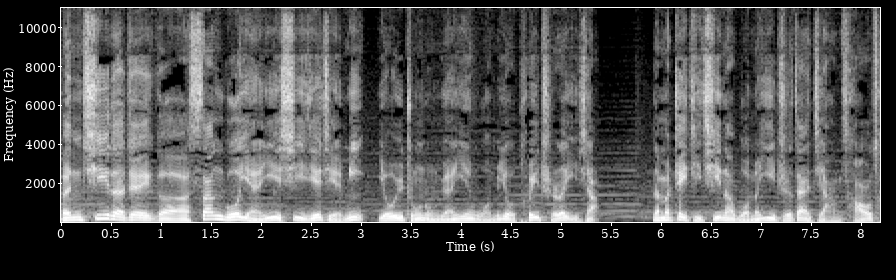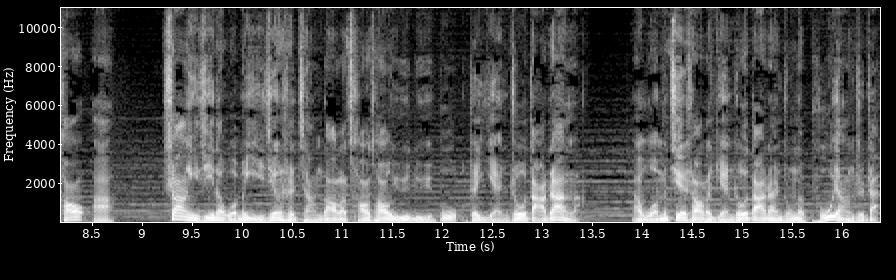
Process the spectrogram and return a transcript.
本期的这个《三国演义》细节解密，由于种种原因，我们又推迟了一下。那么这几期呢，我们一直在讲曹操啊。上一集呢，我们已经是讲到了曹操与吕布这兖州大战了啊。我们介绍了兖州大战中的濮阳之战，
